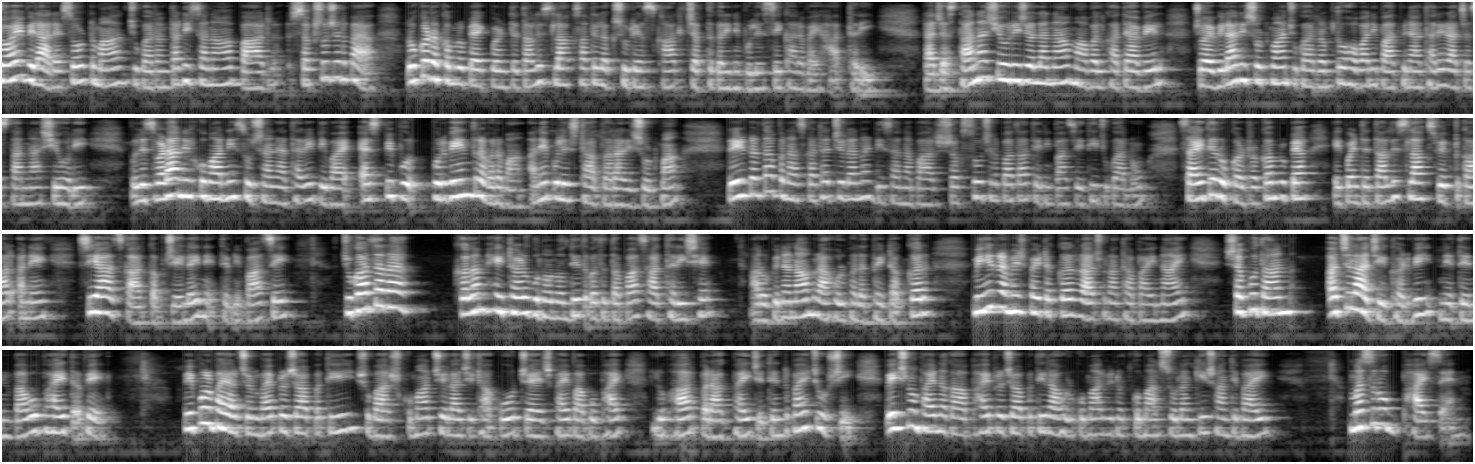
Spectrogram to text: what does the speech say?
જોય villa રેસોર્ટમાં જુગાર રમતા ડીસાના બાર શખ્સો ઝડપાયા. રોકડ રકમ રૂપિયા એક પોઈન્ટ તેતાલીસ લાખ સાથે લક્ઝુરિયસ કાર જપ્ત કરીને પોલીસે કાર્યવાહી હાથ ધરી. રાજસ્થાનના શિયોરી જિલ્લાના માવલ ખાતે આવેલ જોય વિલા રિસોર્ટમાં જુગાર રમતો હોવાની બાતમીના આધારે રાજસ્થાનના શિયોરી પોલીસ વડા અનિલ કુમારની સૂચનાને આધારે ડીવાય એસપી પૂર્વેન્દ્ર વર્મા અને પોલીસ સ્ટાફ દ્વારા રિસોર્ટમાં રેડ કરતા બનાસકાંઠા જિલ્લાના ડીસાના બાર શખ્સો ઝડપાતા. તેની પાસેથી જુગારનું સાહિત્ય રોકડ રકમ રૂપિયા એક પોઈન્ટ તેતાલીસ લાખ સ્વિફ્ટ કાર અને સિયાઝ કાર કબજે લઈને તેમની પાસે ચુકાદાના કલમ હેઠળ ગુનો નોંધી વધુ તપાસ હાથ ધરી છે. આરોપીના નામ રાહુલ ભરતભાઈ ઠક્કર મિહિર રમેશભાઈ ઠક્કર રાજુનાથાભાઈ નાય, શભુદાન અચલાજી ગઢવી નીતિન બાબુભાઈ દવે, વિપુલભાઈ અર્જુનભાઈ પ્રજાપતિ, સુભાષકુમાર ચેલાજી ઠાકોર, જયેશભાઈ બાબુભાઈ, લુહાર પરાગભાઈ જીતેન્દ્રભાઈ જોશી, વૈષ્ણુભાઈ નગાભાઈ પ્રજાપતિ, રાહુલકુમાર વિનોદકુમાર સોલંકી, શાંતિભાઈ મસરૂપભાઈ સેન.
